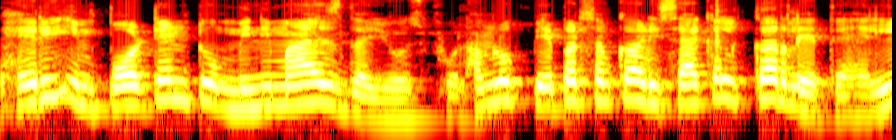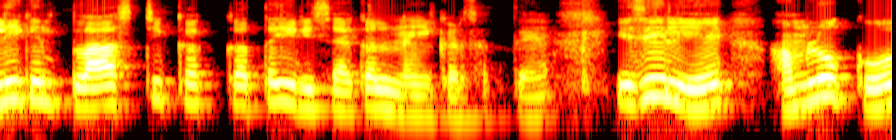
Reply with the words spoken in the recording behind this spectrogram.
very important to minimize the useful हम लोग पेपर सबका रिसाइकल कर लेते हैं, लेकिन प्लास्टिक का कतई रिसाइकल नहीं कर सकते हैं। इसीलिए हम लोग को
